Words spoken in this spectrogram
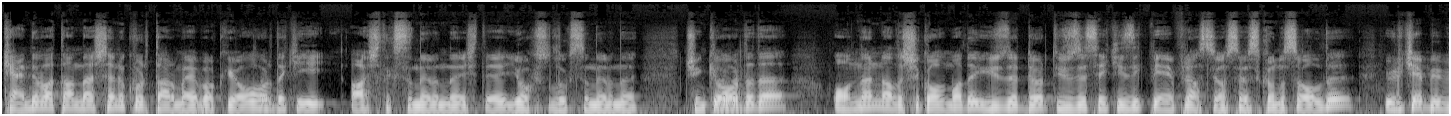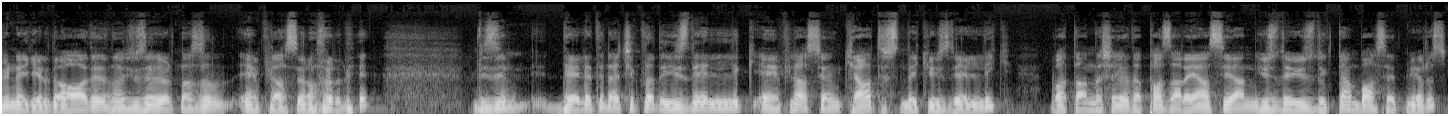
kendi vatandaşlarını kurtarmaya bakıyor. Oradaki açlık sınırını işte yoksulluk sınırını. Çünkü Evet. orada da onların alışık olmadığı %4 %8'lik bir enflasyon söz konusu oldu. Ülke birbirine girdi. Aa dedi %4 nasıl enflasyon olur diye. Bizim devletin açıkladığı %50'lik enflasyon kağıt üstündeki %50'lik vatandaşa ya da pazara yansıyan %100'lükten bahsetmiyoruz.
